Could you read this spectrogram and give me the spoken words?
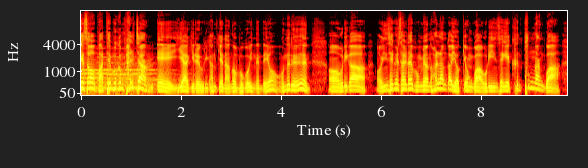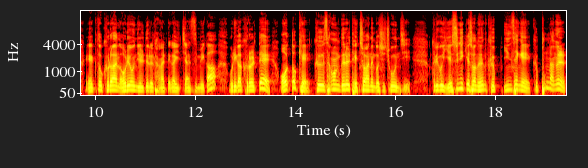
계속해서 마태복음 8장의 이야기를 우리가 함께 나눠보고 있는데요. 오늘은 어, 우리가 어, 인생을 살다 보면 환란과 역경과 우리 인생의 큰 풍랑과 예, 또 그러한 어려운 일들을 당할 때가 있지 않습니까? 우리가 그럴 때 어떻게 그 상황들을 대처하는 것이 좋은지 그리고 예수님께서는 그 인생의 그 풍랑을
